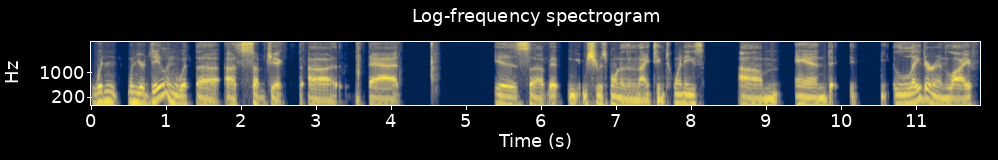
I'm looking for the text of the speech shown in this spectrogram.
When when you're dealing with a, a subject uh, that is, uh, it, she was born in the 1920s, um, and later in life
